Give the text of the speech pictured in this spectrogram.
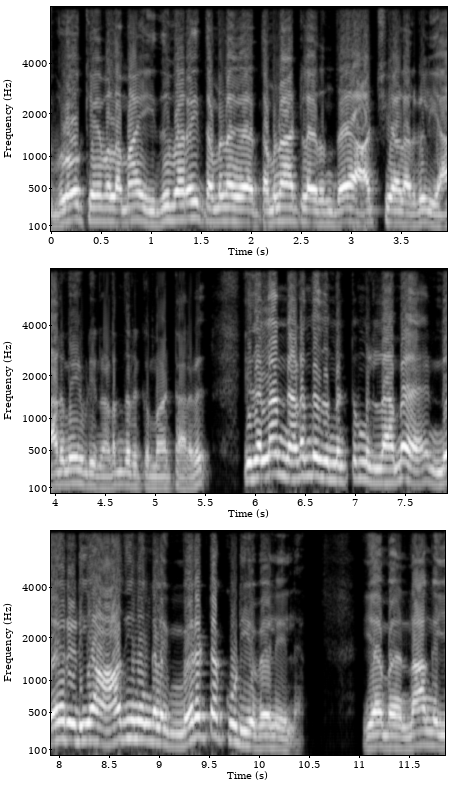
இவ்வளோ கேவலமாக இதுவரை தமிழக தமிழ்நாட்டில் இருந்த ஆட்சியாளர்கள் யாருமே இப்படி நடந்திருக்க மாட்டார்கள். இதெல்லாம் நடந்தது மட்டும் இல்லாமல் நேரடியாக ஆதீனங்களை மிரட்டக்கூடிய வேலையில் நாங்கள்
